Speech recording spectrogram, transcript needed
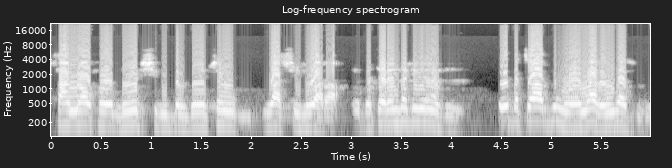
son of late Shri Baldev Singh ਵਾਸੀ ਲੁਹਾਰਾ। ਇਹ ਬੱਚਾ ਰਹਿੰਦਾ ਕਿਹਦੇ ਨਾਲ ਸੀ? ਇਹ ਬੱਚਾ ਆਪਦੀ ਮਾਂ ਨਾਲ ਰਹਿੰਦਾ ਸੀ।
